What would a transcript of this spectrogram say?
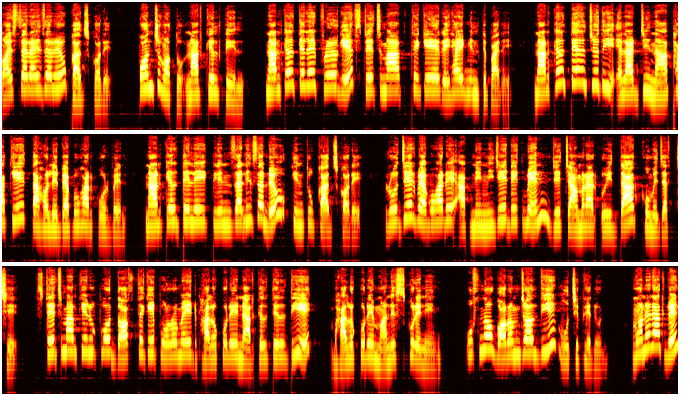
ময়েশ্চারাইজারেও কাজ করে। পঞ্চমত, নারকেল তেল। নারকেল তেলের প্রয়োগে স্ট্রেচ মার্ক থেকে রেহাই মিলতে পারে। নারকেল তেল যদি অ্যালার্জি না থাকে, তাহলে ব্যবহার করবেন। নারকেল তেলে ক্লিনজার হিসাবেও কিন্তু কাজ করে। রোজের ব্যবহারে আপনি নিজেই দেখবেন যে চামড়ার ওই দাগ কমে যাচ্ছে। স্টেজ মার্কের উপর দশ থেকে পনেরো মিনিট ভালো করে নারকেল তেল দিয়ে ভালো করে মালিশ করে নিন। উষ্ণ গরম জল দিয়ে মুছে ফেলুন। মনে রাখবেন,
